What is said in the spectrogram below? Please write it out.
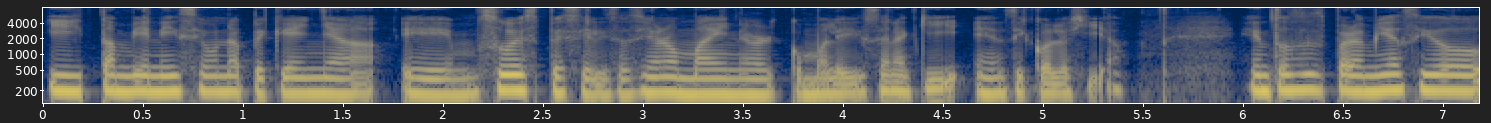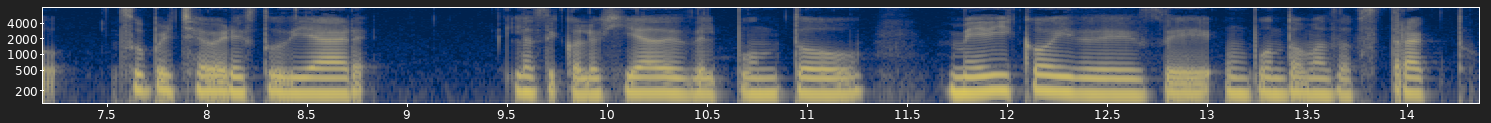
y también hice una pequeña em, subespecialización o minor, como le dicen aquí, en psicología. Entonces para mí ha sido súper chévere estudiar la psicología desde el punto médico y desde un punto más abstracto,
